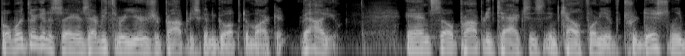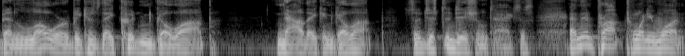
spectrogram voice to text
But what they're going to say is every three years, your property is going to go up to market value. And so property taxes in California have traditionally been lower because they couldn't go up. Now they can go up. So just additional taxes. And then Prop 21,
